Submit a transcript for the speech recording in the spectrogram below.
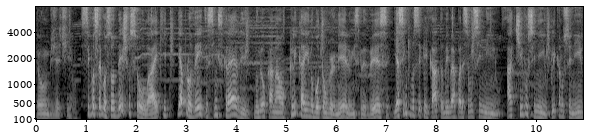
é o objetivo. Se você gostou, deixa o seu like e aproveita e se inscreve no meu canal. Clica aí no botão vermelho, inscrever-se, e assim que você clicar também vai aparecer um sininho. Ativa o sininho, clica no sininho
